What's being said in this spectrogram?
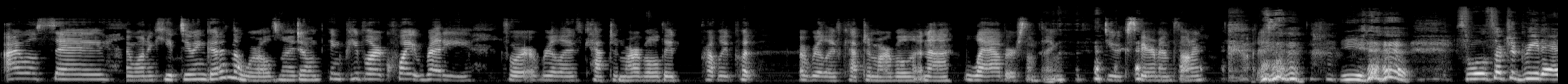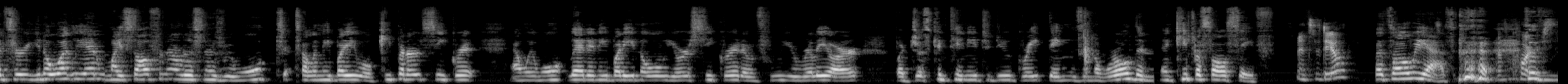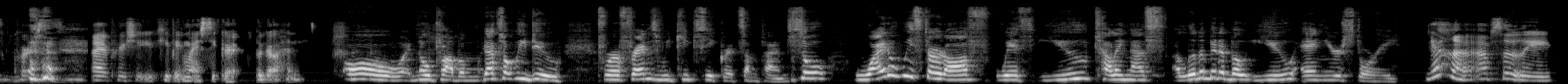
I will say I want to keep doing good in the world, and I don't think people are quite ready for a real life Captain Marvel. They'd probably put a real life Captain Marvel in a lab or something, do experiments on her. Yeah. So, well, such a great answer. You know what, Leanne? Myself and our listeners, we won't tell anybody. We'll keep it our secret, and we won't let anybody know your secret of who you really are. But just continue to do great things in the world and, and keep us all safe. It's a deal. That's all we ask. Of course, of course. I appreciate you keeping my secret, but go ahead. Oh, no problem. That's what we do. For our friends, we keep secrets sometimes. So, why don't we start off with you telling us a little bit about you and your story? Yeah, absolutely.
